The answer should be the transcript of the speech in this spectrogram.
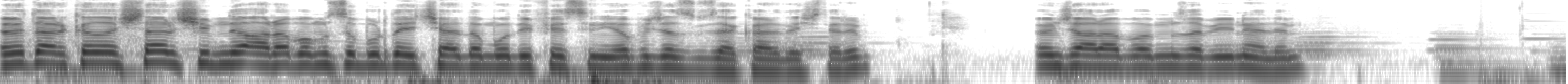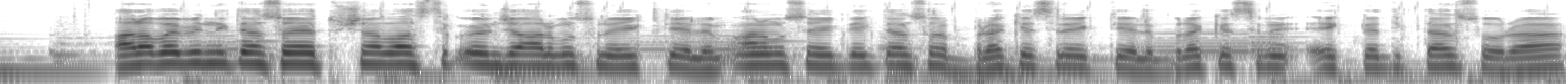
Evet arkadaşlar şimdi arabamızı burada içeride modifiyesini yapacağız güzel kardeşlerim. Önce arabamıza binelim. Arabaya bindikten sonra tuşuna bastık. Önce armusunu ekleyelim. Armusunu ekledikten sonra brakesini ekleyelim. Brakesini ekledikten sonra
